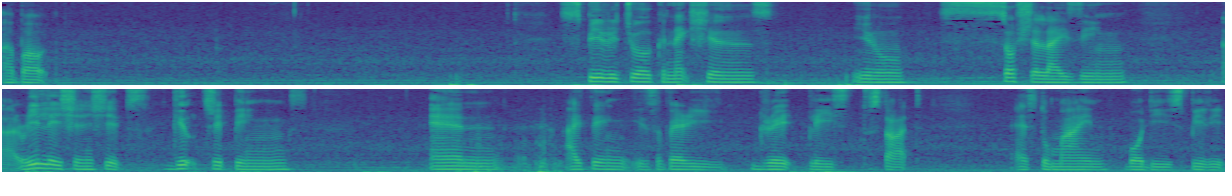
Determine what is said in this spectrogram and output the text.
about spiritual connections you know socializing uh, relationships guilt trippings and i think it's a very great place to start as to mind body spirit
